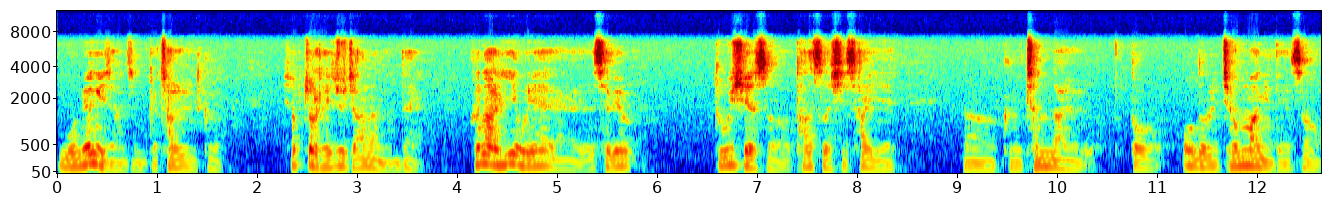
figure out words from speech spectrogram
무명이지 않습니까? 잘 그 협조를 해주지 않았는데 그날 이후에 새벽 2시에서 5시 사이에 어, 그 전날 또 오늘의 전망에 대해서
